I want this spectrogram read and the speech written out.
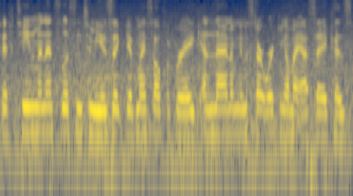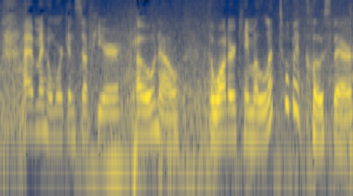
15 minutes, listen to music, give myself a break, and then I'm gonna start working on my essay because I have my homework and stuff here. Oh no, the water came a little bit close there.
